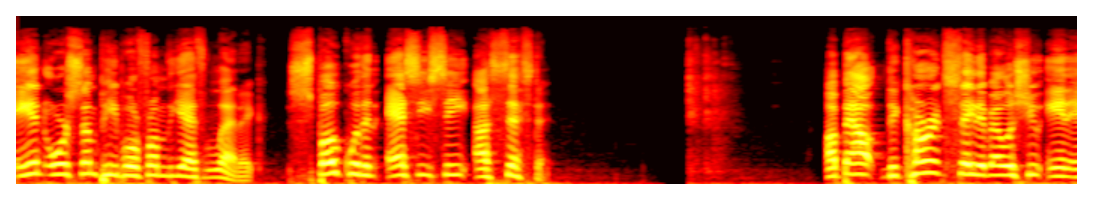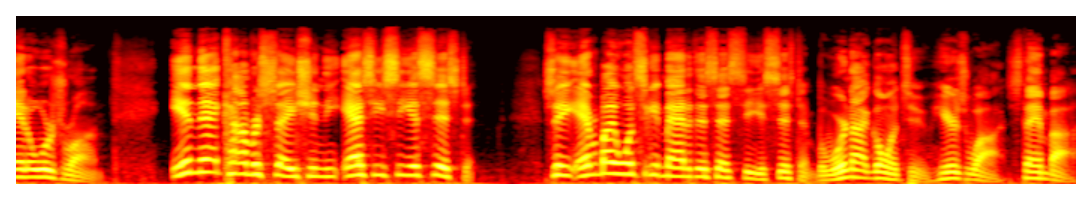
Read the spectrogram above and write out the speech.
and or some people from the Athletic spoke with an SEC assistant about the current state of LSU and Ed Orgeron. In that conversation, the SEC assistant. See, everybody wants to get mad at this SEC assistant, but we're not going to. Here's why. Stand by.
